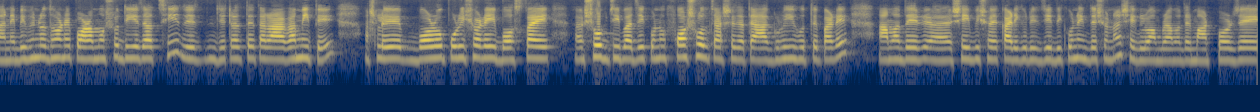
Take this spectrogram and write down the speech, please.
মানে বিভিন্ন ধরনের পরামর্শ দিয়ে যাচ্ছি যে, যেটাতে তারা আগামীতে আসলে বড় পরিসরে এই বস্তায় সবজি বা যে কোনো ফসল চাষে যাতে আগ্রহী হতে পারে, আমাদের সেই বিষয়ে কারিগরি যে দিক নির্দেশনা, সেগুলো আমরা আমাদের মাঠ পর্যায়ে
